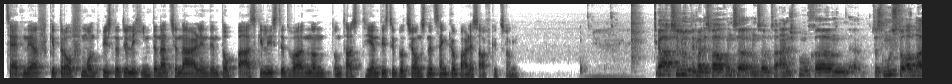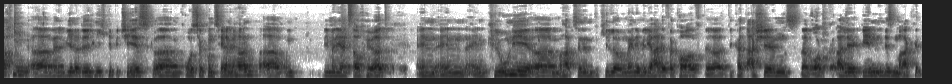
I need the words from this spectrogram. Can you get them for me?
Zeitnerv getroffen und bist natürlich international in den Top-Bars gelistet worden und, und hast hier ein Distributionsnetz, ein globales aufgezogen. Ja, absolut. Ich meine, das war auch unser, unser, unser Anspruch. Ähm, das musst du auch machen, äh, weil wir natürlich nicht die Budgets ähm, großer Konzerne haben. Äh, und wie man jetzt auch hört, ein, ein, ein Clooney ähm, hat seinen Tequila um eine Milliarde verkauft, äh, die Kardashians, der Rock, alle gehen in diesen Market,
